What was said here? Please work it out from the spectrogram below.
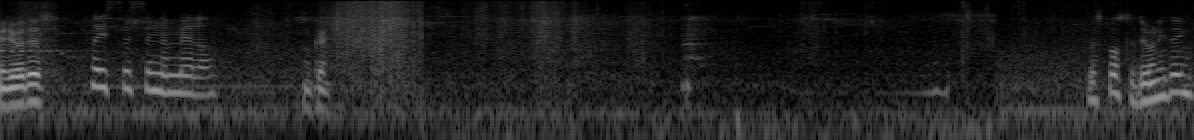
What me do with this? Place this in the middle. Okay. Is this supposed to do anything?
